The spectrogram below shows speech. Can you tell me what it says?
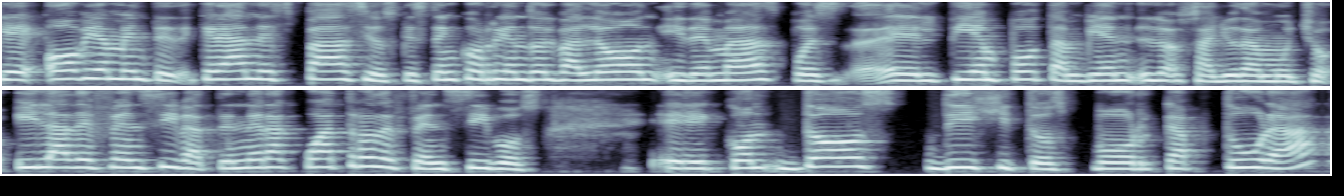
que obviamente crean espacios, que estén corriendo el balón y demás, pues el tiempo también los ayuda mucho. Y la defensiva, tener a cuatro defensivos eh, con dos dígitos por captura,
